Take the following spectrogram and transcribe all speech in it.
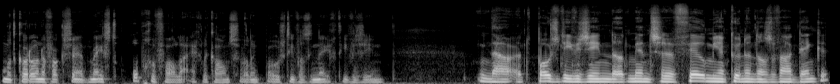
om het coronavaccin het meest opgevallen eigenlijk Hans, zowel in positieve als in negatieve zin? Nou, het positieve zin dat mensen veel meer kunnen dan ze vaak denken.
